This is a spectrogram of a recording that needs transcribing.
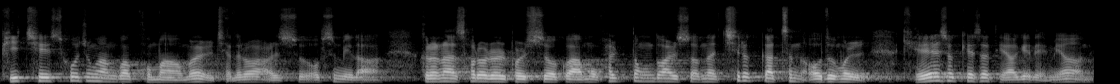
빛의 소중함과 고마움을 제대로 알 수 없습니다. 그러나 서로를 볼 수 없고 아무 활동도 할 수 없는 칠흑 같은 어둠을 계속해서 대하게 되면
